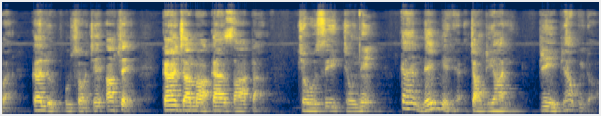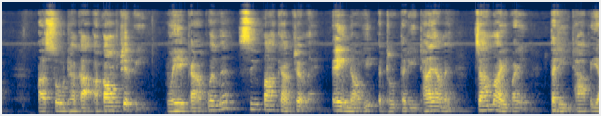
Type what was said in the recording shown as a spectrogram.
ကွက် ကလူပူစော်ခြင်းအဖြစ်ကံကြမှာကံစားတာဂျိုစီဂျုံနဲ့ကံနိုင်နေတဲ့အကြောင်းတရားတွေပြေပြောက်ပြီးတော့အစိုးထက်ကအကောင်ဖြစ်ပြီးငွေကံပွင့်မဲ့စီးပါးကံဖြစ်မယ်အိမ်တော်ကြီးအထူးတတိထားရမယ်ကြားမိုင်ပိုင်းတတိထားပေးရ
